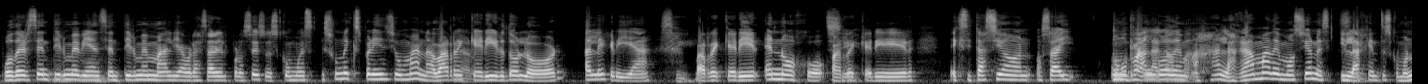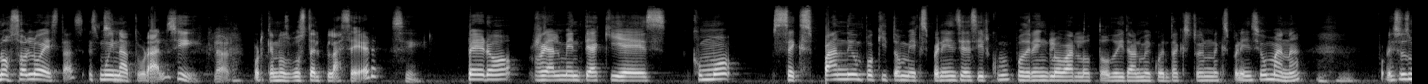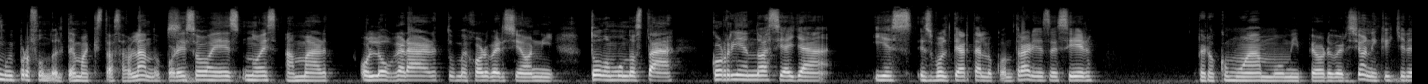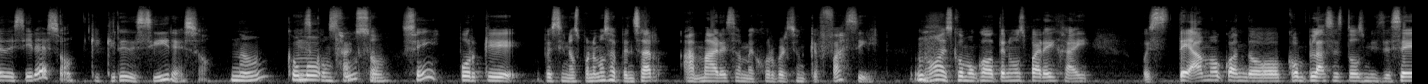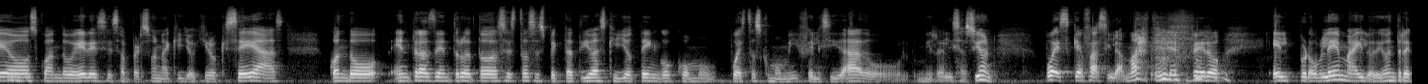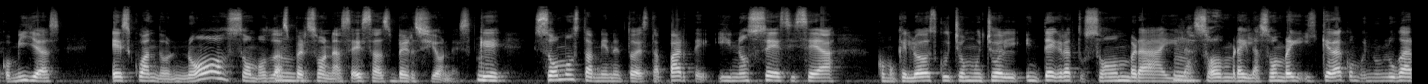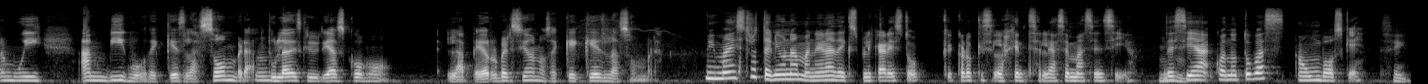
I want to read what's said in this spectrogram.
poder sentirme bien, sentirme mal y abrazar el proceso. Es como es, es una experiencia humana, va a requerir dolor, alegría, va a requerir enojo, va a requerir excitación, o sea, hay un rango de, ajá, la gama de emociones y la gente es como, no, solo estas, es muy natural. Sí, claro. Porque nos gusta el placer. Sí. Pero realmente aquí es cómo se expande un poquito mi experiencia, decir, cómo podría englobarlo todo y darme cuenta que estoy en una experiencia humana. Por eso es muy profundo el tema que estás hablando. Por eso es, no es amar o lograr tu mejor versión y todo el mundo está corriendo hacia allá y es, es voltearte a lo contrario, es decir, pero cómo amo mi peor versión. ¿Y qué quiere decir eso? ¿Qué quiere decir eso? ¿No? ¿Cómo? Es confuso. Sí. Porque, pues, si nos ponemos a pensar, amar esa mejor versión, qué fácil, ¿no? es como cuando tenemos pareja y, pues, te amo cuando complaces todos mis deseos, cuando eres esa persona que yo quiero que seas, cuando entras dentro de todas estas expectativas que yo tengo como puestas como mi felicidad o mi realización. Pues, qué fácil amarte, pero el problema, y lo digo entre comillas, es cuando no somos las mm. personas esas versiones, que mm. somos también en toda esta parte. Y no sé si sea como que luego escucho mucho el integra tu sombra y la mm. sombra y la sombra y, queda como en un lugar muy ambiguo de qué es la sombra. Tú la describirías como la peor versión, o sea, ¿qué, qué es la sombra? Mi maestro tenía una manera de explicar esto que creo que a la gente se le hace más sencillo. Decía, cuando tú vas a un bosque, sí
